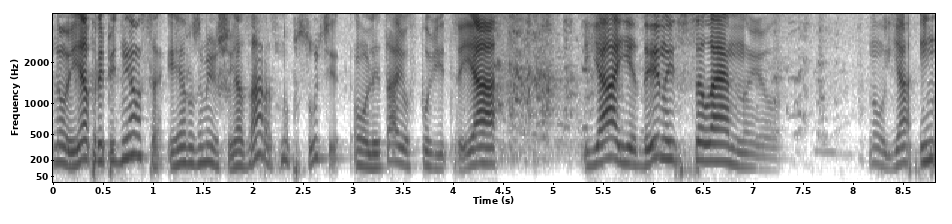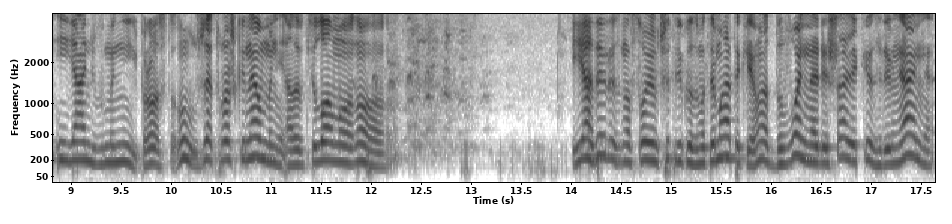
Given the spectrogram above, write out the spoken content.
Ну, і я припіднявся, і я розумію, що я зараз, ну, по суті, ну, літаю в повітрі. Я, я єдиний з Вселенною. Ну, я інь і янь в мені просто. Ну, вже трошки не в мені, але в цілому, ну. І я дивлюсь на свою вчительку з математики, вона довольно рішає якесь рівняння,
